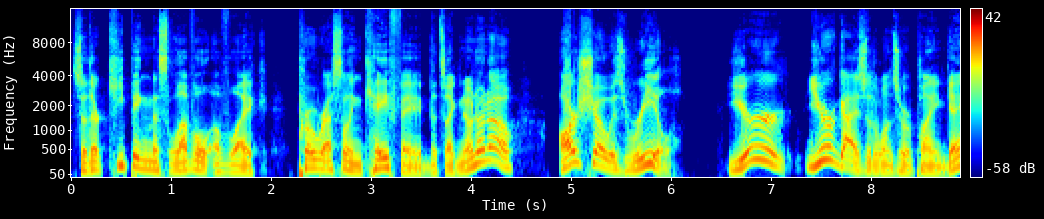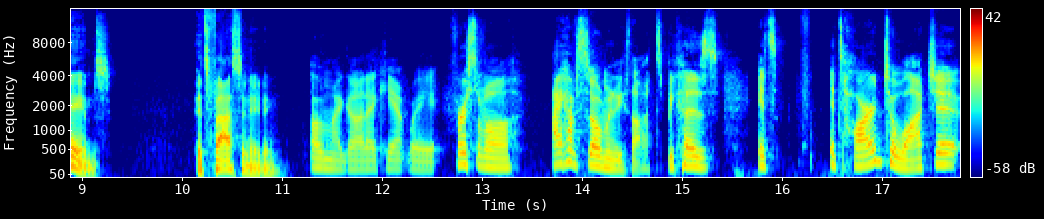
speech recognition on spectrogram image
So they're keeping this level of like pro wrestling kayfabe that's like, no, no, no. Our show is real. Your your guys are the ones who are playing games. It's fascinating. Oh my god, I can't wait. First of all, I have so many thoughts because it's it's hard to watch it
